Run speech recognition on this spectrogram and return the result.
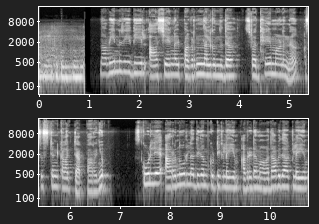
ആളുകൾക്ക് കൊടുക്കുകയുള്ളൂ. നവീന രീതിയിൽ ആശയങ്ങൾ പകർന്നു നൽകുന്നത് ശ്രദ്ധേയമാണെന്ന് അസിസ്റ്റന്റ് കളക്ടർ പറഞ്ഞു. സ്കൂളിലെ അറുന്നൂറിലധികം കുട്ടികളെയും അവരുടെ മാതാപിതാക്കളെയും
